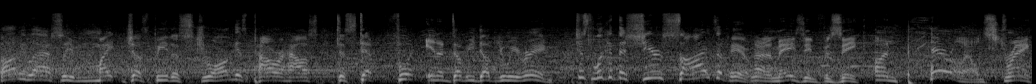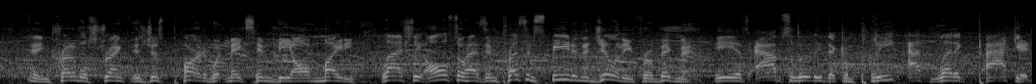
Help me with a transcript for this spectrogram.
Bobby Lashley might just be the strongest powerhouse to step foot in a WWE ring. Just look at the sheer size of him. An amazing physique, unparalleled strength. Incredible strength is just part of what makes him the almighty. Lashley also has impressive speed and agility for a big man. He is absolutely the complete athletic package.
